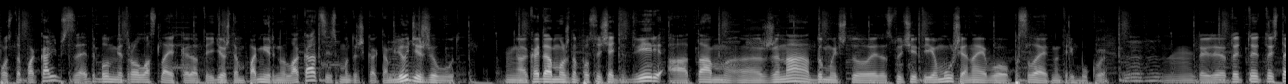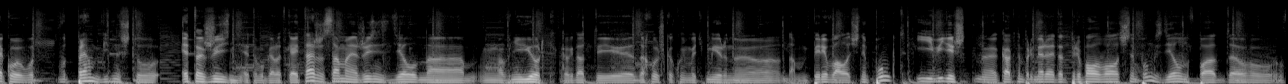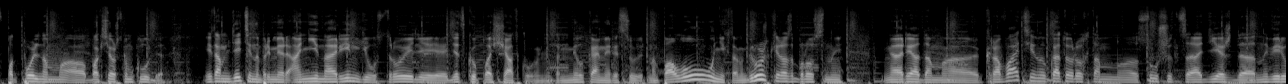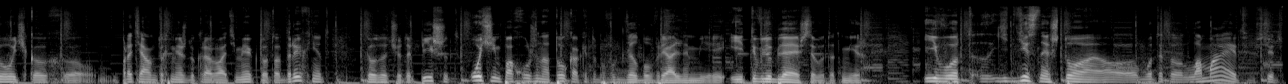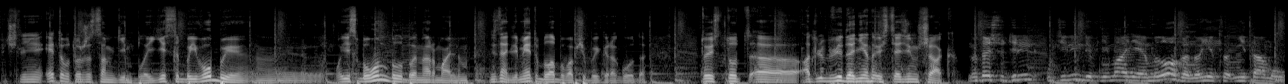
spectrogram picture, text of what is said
постапокалипсиса, это был метро Last Light, когда ты идешь там по мирной локации, смотришь, как там люди живут, а, когда можно постучать в дверь, а там э, жена думает, что это стучит ее муж, и она его посылает на три буквы. М, То есть, то, то- то есть такое вот, вот прям видно, что это жизнь этого городка. И та же самая жизнь сделана в Нью-Йорке, когда ты заходишь в какой-нибудь мирную там, перевалочный пункт и видишь, э, как, например, этот перевалочный пункт сделан в, под, в подпольном э, боксерском клубе. И там дети, например, они на ринге устроили детскую площадку. Они там мелками рисуют на полу, у них там игрушки разбросаны, а рядом э, кровати, на которых там сушится одежда на веревочках, э, протянутых между кроватями. Кто-то дрыхнет, кто-то что-то пишет. Очень похоже на то, как это выглядело бы в реальном мире. И ты влюбляешься в этот мир. И вот э, единственное, что э, вот это ломает все это впечатление, это вот уже сам геймплей. Если бы его бы, э, если бы он был бы нормальным, не знаю, для меня это была бы вообще бы игра года. То есть тут э, от любви до ненависти один шаг. Ну, то есть уделили, уделили внимание много, но не, не тому.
